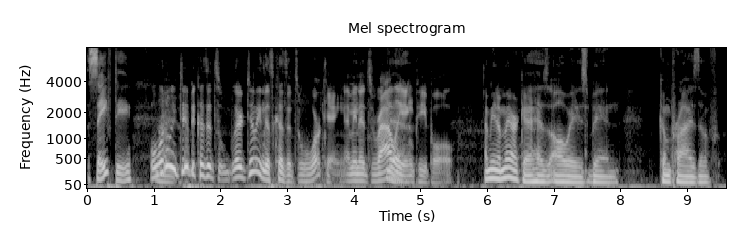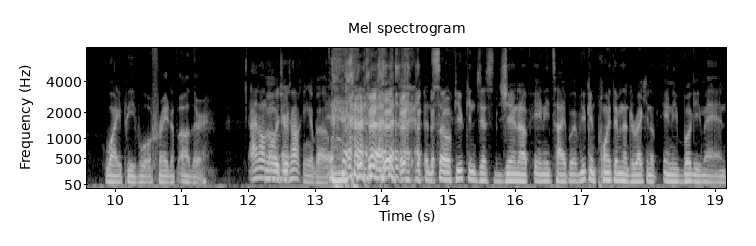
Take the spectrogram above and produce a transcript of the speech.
safety. Well, what do we do? Because it's they're doing this because it's working. I mean, it's rallying Yeah. people. I mean, America has always been comprised of white people afraid of other. I don't know what you're talking about. and so if you can just gin up any type of, if you can point them in the direction of any boogeyman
